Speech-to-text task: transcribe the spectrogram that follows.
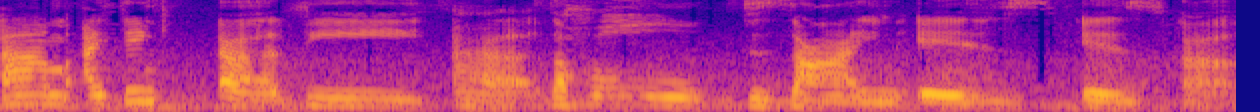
Um, I think uh, the uh, the whole design is is uh,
